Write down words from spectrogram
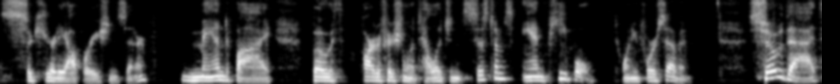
security operations center manned by both artificial intelligence systems and people 24 7 so that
